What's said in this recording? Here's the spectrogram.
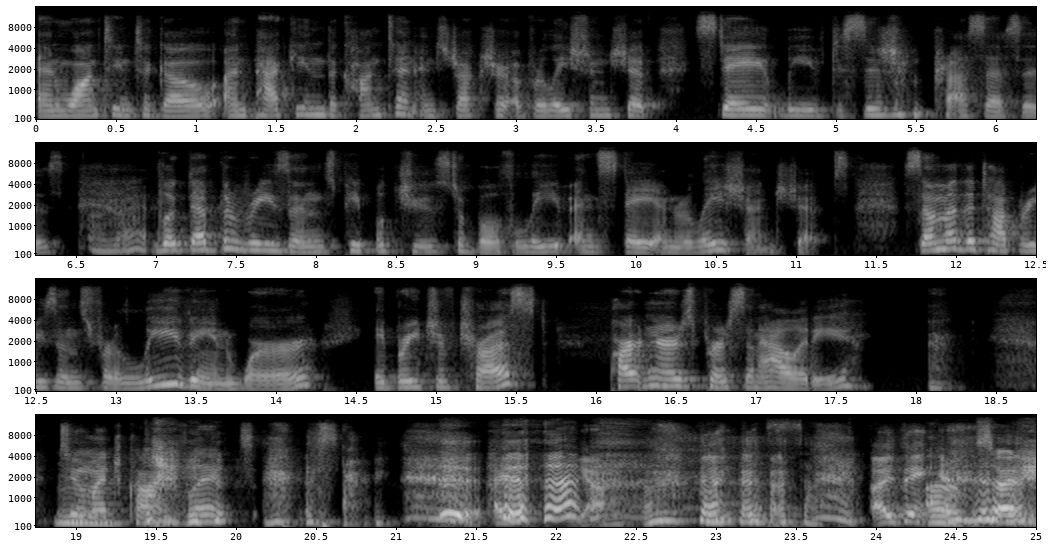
and wanting to go, unpacking the content and structure of relationship, stay, leave decision processes. Looked at the reasons people choose to both leave and stay in relationships. Some of the top reasons for leaving were a breach of trust, partner's personality, too mm. much conflict. sorry. I, yeah. I think. Um, sorry.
